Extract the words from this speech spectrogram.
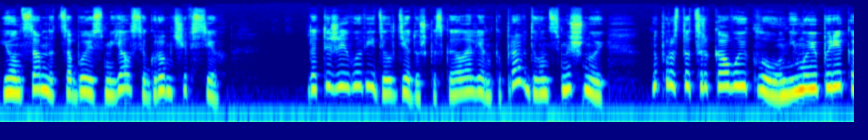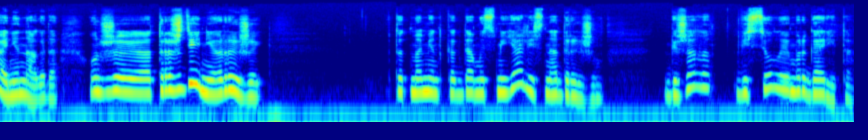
и он сам над собой смеялся громче всех. «Да ты же его видел, дедушка», — сказала Ленка. «Правда, он смешной? Ну, просто цирковой клоун, ему и парика не надо. Он же от рождения рыжий». В тот момент, когда мы смеялись над рыжим, бежала веселая Маргарита.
